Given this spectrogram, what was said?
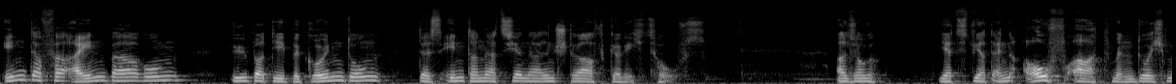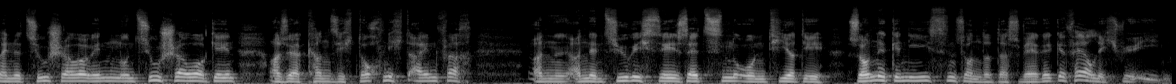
In der Vereinbarung über die Begründung des Internationalen Strafgerichtshofs. Also jetzt wird ein Aufatmen durch meine Zuschauerinnen und Zuschauer gehen. Also er kann sich doch nicht einfach an, an den Zürichsee setzen und hier die Sonne genießen, sondern das wäre gefährlich für ihn.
